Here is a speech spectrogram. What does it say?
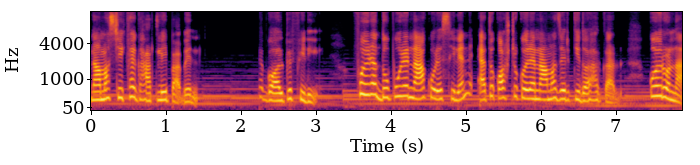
নামাজ শিক্ষায় ঘাটলেই পাবেন। গল্পে ফিরি। ফইরা দুপুরে না করেছিলেন, এত কষ্ট করে নামাজের কি দরকার? কইরো না,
